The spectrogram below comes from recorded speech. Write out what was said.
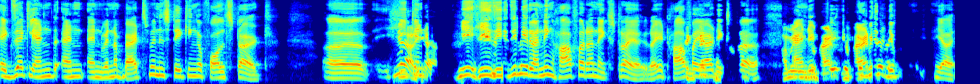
Exactly and and and when a batsman is taking a false start uh he Yeah, can yeah. he he's easily running half a run extra, right? Half a yard extra, I mean, and the, it, bat, it, could be the batsman, dif- yeah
